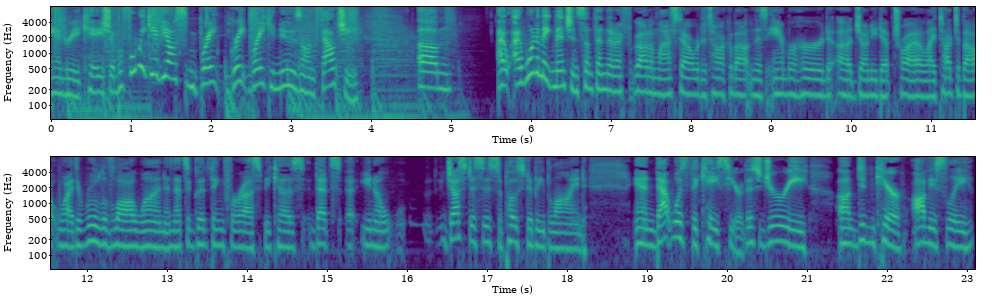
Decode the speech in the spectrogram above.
Andrea Kaye Show. Before we give y'all some break, great breaking news on Fauci, um, I, I want to make mention something that I forgot on last hour to talk about in this Amber Heard uh, Johnny Depp trial. I talked about why the rule of law won, and that's a good thing for us because that's uh, you know justice is supposed to be blind. And that was the case here. This jury um, didn't care, obviously,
